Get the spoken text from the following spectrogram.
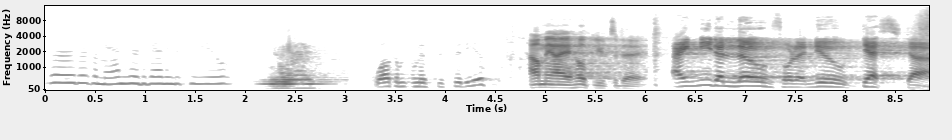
Enter. There's a man here demanding to see you. Welcome to Mr. Sidious. How may I help you today? I need a loan for a new Death Star.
